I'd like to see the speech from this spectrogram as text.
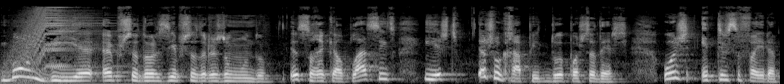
Bom dia, apostadores e apostadoras do mundo. Eu sou Raquel Plácido e este é o Jogo Rápido do Aposta 10. Hoje é terça-feira,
